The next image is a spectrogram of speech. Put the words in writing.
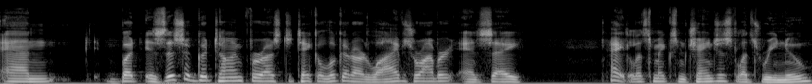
and, but is this a good time for us to take a look at our lives, Robert, and say, hey, let's make some changes, let's renew?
